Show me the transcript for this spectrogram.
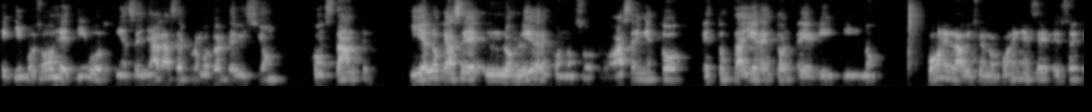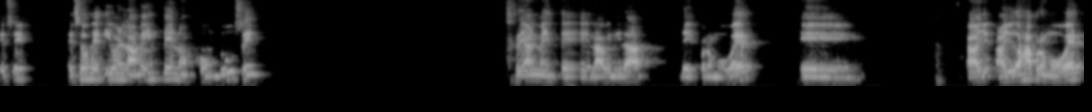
equipos, esos objetivos y enseñar a ser promotor de visión constante. Y es lo que hacen los líderes con nosotros. Hacen estos, estos talleres estos, eh, y, y, nos ponen la visión, nos ponen ese, ese, ese ese objetivo en la mente nos conduce realmente la habilidad de promover, eh, ayudas a promover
